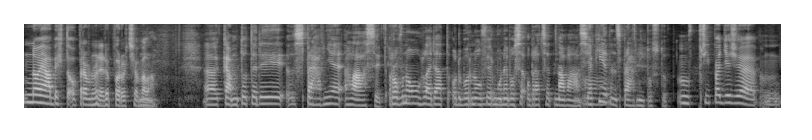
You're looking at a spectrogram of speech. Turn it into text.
No já bych to opravdu nedoporučovala. Hmm. Eh, kam to tedy správně hlásit? Rovnou hledat odbornou hmm. firmu nebo se obracet na vás? Jaký je ten správný postup? V případě, že mm,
